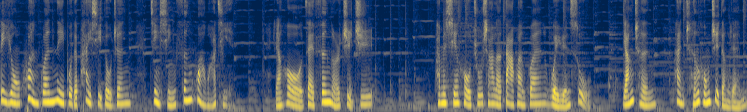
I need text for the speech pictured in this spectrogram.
利用宦官内部的派系斗争进行分化瓦解，然后再分而治之。他们先后诛杀了大宦官韦元素、杨澄和陈弘志等人，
